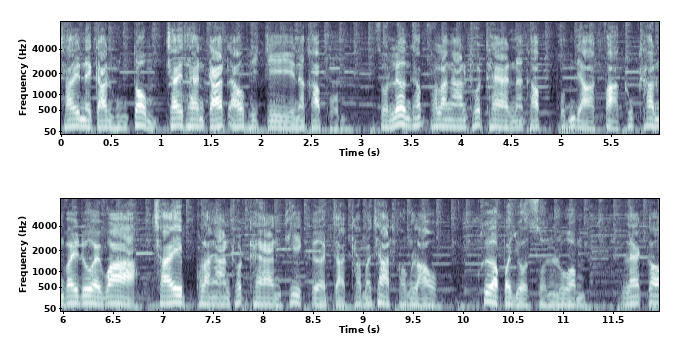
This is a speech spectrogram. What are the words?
ใช้ในการหุงต้ม ใช้แทนก๊าซ LPG นะครับผม ส่วนเรื่องครับพลังงานทดแทนนะครับ ผมอยากฝากทุกท่านไว้ด้วยว่า ใช้พลังงานทดแทนที่เกิดจากธรรมชาติของเรา เพื่อประโยชน์ส่วนรวม และก็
